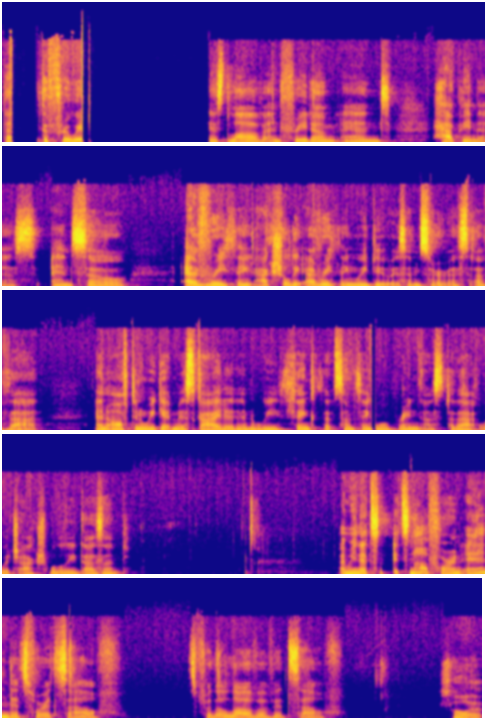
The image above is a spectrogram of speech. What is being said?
That the fruition is love and freedom and happiness. And so everything, actually, everything we do is in service of that. And often we get misguided and we think that something will bring us to that which actually doesn't. I mean, it's, it's not for an end, it's for itself. For the love of itself. So, uh,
